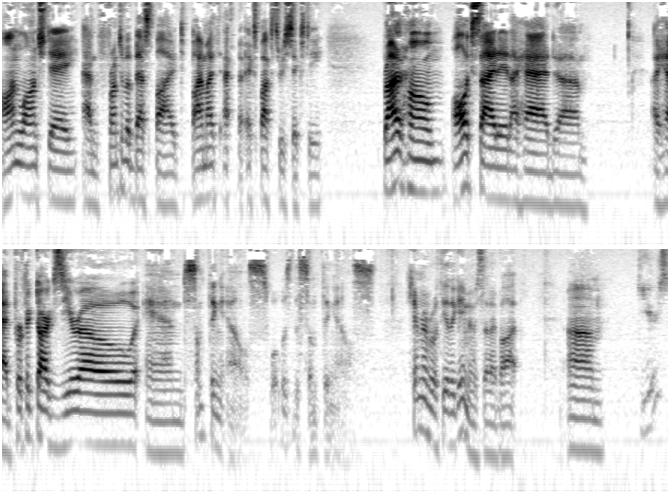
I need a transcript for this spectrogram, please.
on launch day in front of a best buy to buy my uh, xbox 360 brought it home, all excited. I had um, I had Perfect Dark Zero and something else. What was the something else? I can't remember what the other game was that I bought. Um, Gears?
